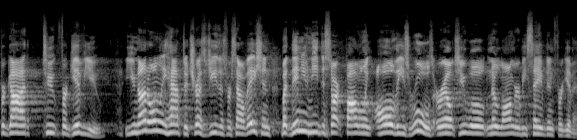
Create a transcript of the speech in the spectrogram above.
for God to forgive you, you not only have to trust Jesus for salvation, but then you need to start following all these rules, or else you will no longer be saved and forgiven.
